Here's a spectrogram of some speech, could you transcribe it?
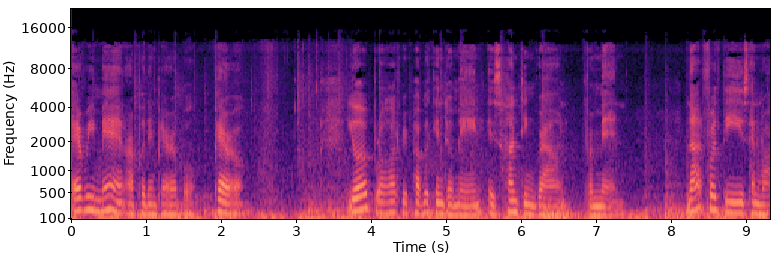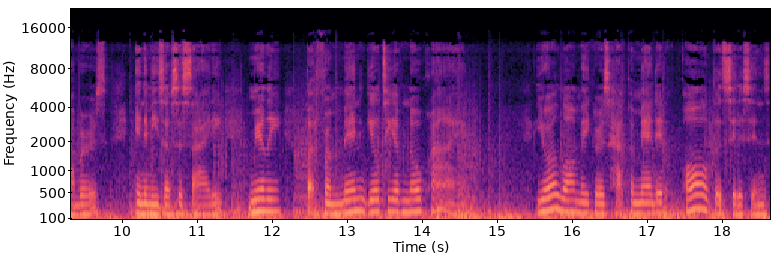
every man are put in peril. Your broad Republican domain is hunting ground for men, not for thieves and robbers, enemies of society, merely, but for men guilty of no crime. Your lawmakers have commanded all good citizens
